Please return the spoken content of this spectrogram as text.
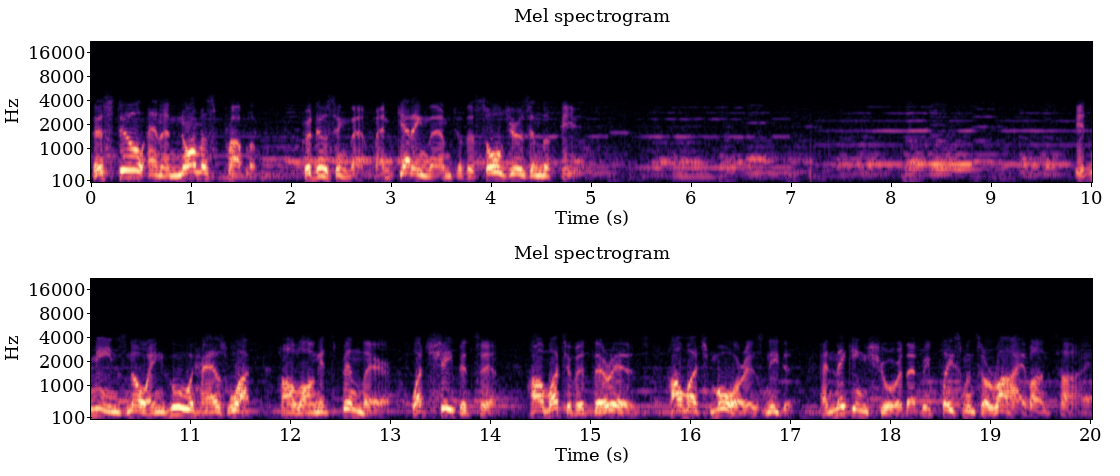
there's still an enormous problem producing them and getting them to the soldiers in the field. It means knowing who has what, how long it's been there, what shape it's in, how much of it there is, how much more is needed, and making sure that replacements arrive on time.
